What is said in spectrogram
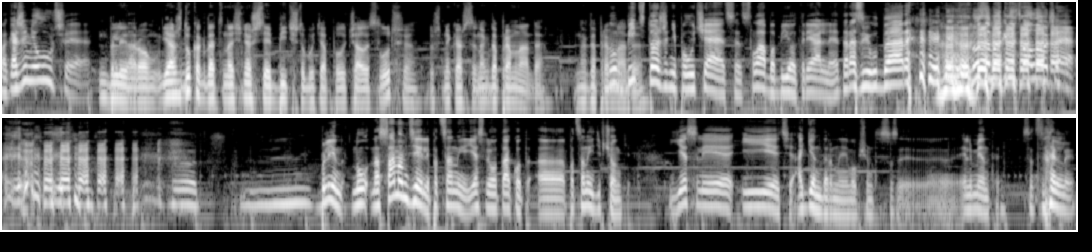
Покажи мне лучшее. Блин, Вот. Ром, я жду, когда ты начнешь себя бить, чтобы у тебя получалось лучше. Потому что, мне кажется, иногда прям надо. Иногда прям ну, надо. бить тоже не получается. Слабо бьет, реально. Это разве удар? Ну, замогнись получше. Блин, ну, на самом деле, пацаны, если вот так вот, э, пацаны и девчонки, если и эти агендерные, в общем-то, э, элементы социальные,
